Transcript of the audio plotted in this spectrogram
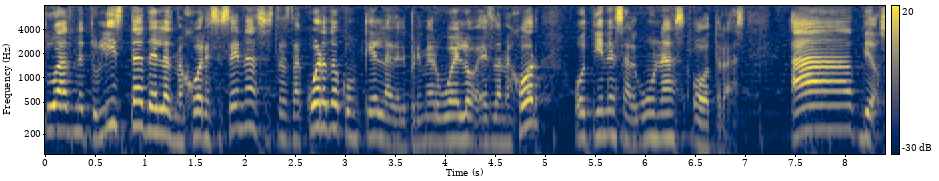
Tú hazme tu lista de las mejores escenas. ¿Estás de acuerdo con que la del primer vuelo es la mejor o tienes algunas otras? Adiós.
